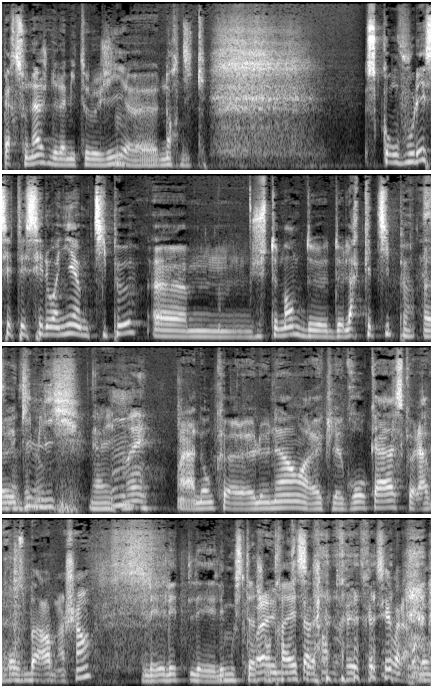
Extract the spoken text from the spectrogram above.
personnages de la mythologie euh, nordique. Ce qu'on voulait, c'était s'éloigner un petit peu euh, justement de, de l'archétype euh, Gimli. Ah oui. Ouais. Voilà, donc euh, le nain avec le gros casque, la grosse barbe, machin. Les, les, les, les moustaches Voilà, en les tresse. moustaches en tressées, voilà. Donc,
